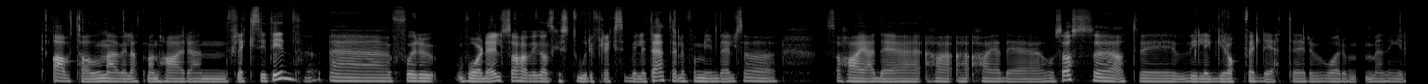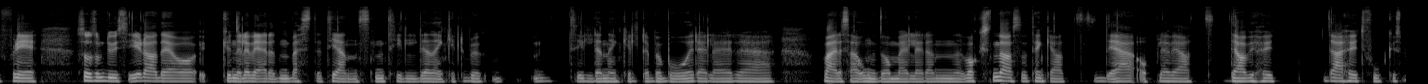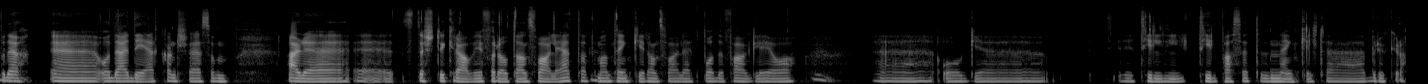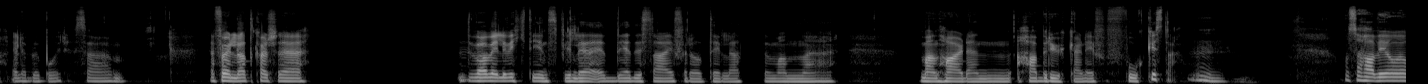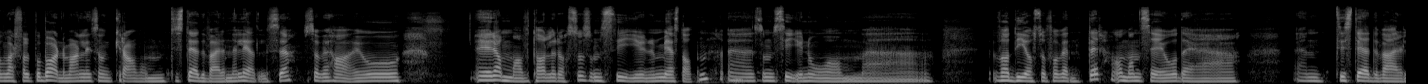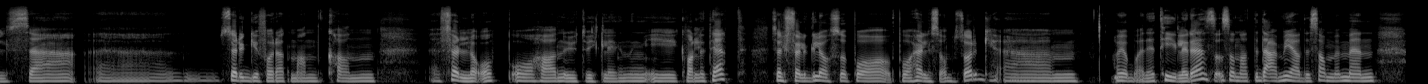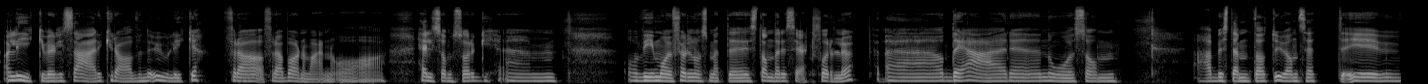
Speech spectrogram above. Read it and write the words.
avtalen er vel at man har en fleksitid. Eh, for vår del så har vi ganske stor fleksibilitet, eller for min del så, så har, jeg det, ha, har jeg det hos oss. eh, At vi, vi legger opp veldig etter våre meninger. Fordi sånn som du sier, da, det å kunne levere den beste tjenesten til den enkelte til den enkelte beboer, eller uh, være seg ungdom eller en voksen, da, så tenker jeg at det opplever jeg at det har vi høyt det er høyt fokus på det, Uh, og det er det kanskje som er det uh, største kravet i forhold til ansvarlighet, at man tenker ansvarlighet både faglig og, eh, og eh, til, tilpasset den enkelte bruker, da, eller beboer. Så jeg føler at kanskje det var veldig viktig innspill det- det du sa i forhold til at man, eh, man har, den, har brukeren i fokus, da. Mm. Og så har vi jo i hvert fall på barnevern litt sånn krav om tilstedeværende ledelse. Så vi har jo rammeavtaler også som sier, med staten, eh, som sier noe om eh, hva de også forventer. Og man ser jo det en tilstedeværelse eh, Sørge for at man kan eh, følge opp og ha en utvikling i kvalitet. Selvfølgelig også på, på helse og omsorg. Eh, har jobba i det tidligere, så, sånn at det er mye av det samme, men allikevel så er kravene ulike fra, fra barnevern og helse og omsorg. Um, og vi må jo følge noe som heter standardisert forløp, eh, og det er eh, noe som er bestemt at uansett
